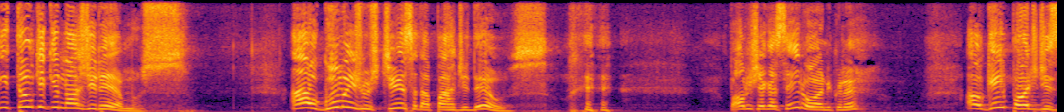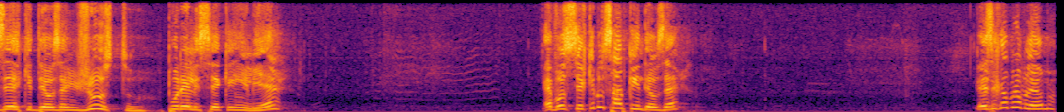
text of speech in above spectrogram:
Então o que, que nós diremos? Há alguma injustiça da parte de Deus? Paulo chega a ser irônico, né? Alguém pode dizer que Deus é injusto por ele ser quem ele é? É você que não sabe quem Deus é. Esse é o problema.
